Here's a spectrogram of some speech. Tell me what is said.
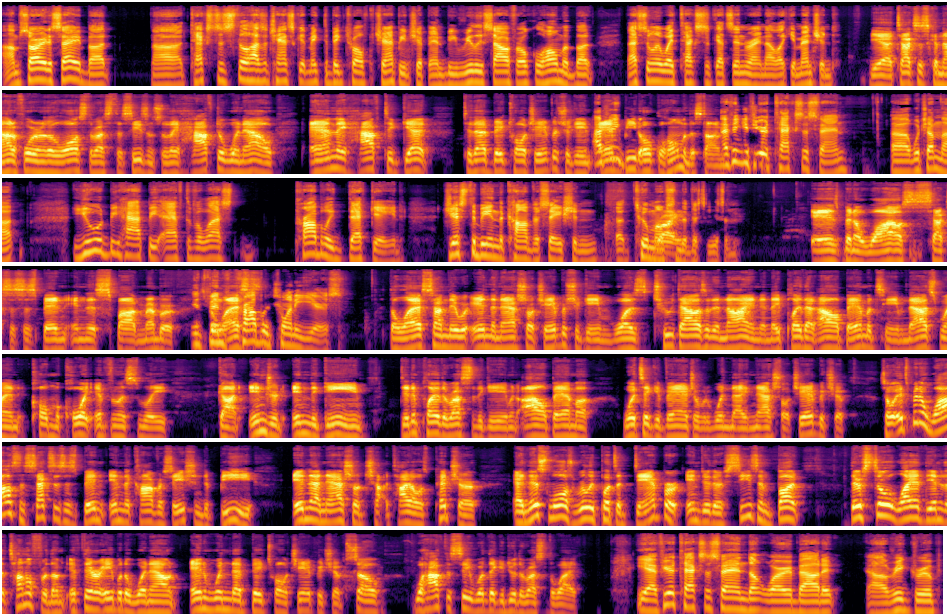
I'm sorry to say, but uh, Texas still has a chance to get make the Big Twelve championship and be really sour for Oklahoma. But that's the only way Texas gets in right now, like you mentioned. Yeah, Texas cannot afford another loss the rest of the season, so they have to win out, and they have to get to that Big Twelve championship game I and think, beat Oklahoma this time. I think if you're a Texas fan, uh, which I'm not, you would be happy after the last probably decade just to be in the conversation uh, two months right. into the season. It has been a while since Texas has been in this spot. Remember, it's been last, probably 20 years. The last time they were in the national championship game was 2009, and they played that Alabama team. That's when Colt McCoy infamously got injured in the game, didn't play the rest of the game, and Alabama would take advantage and would win that national championship. So it's been a while since Texas has been in the conversation to be in that national ch- title as pitcher. And this loss really puts a damper into their season, but there's still light at the end of the tunnel for them if they're able to win out and win that Big 12 championship. So we'll have to see what they can do the rest of the way. Yeah, if you're a Texas fan, don't worry about it. Uh, regroup.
